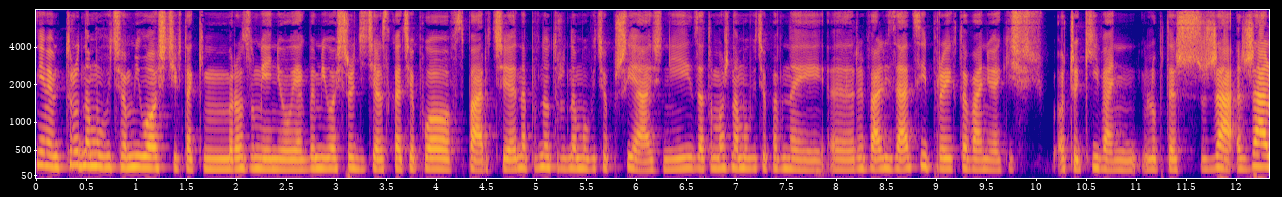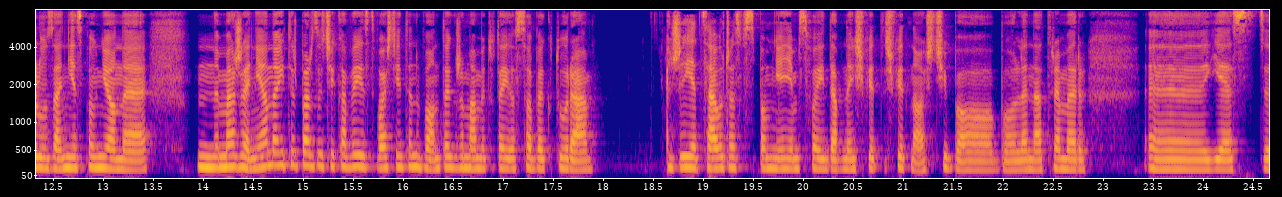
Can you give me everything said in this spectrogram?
nie wiem, trudno mówić o miłości w takim rozumieniu, jakby miłość rodzicielska, ciepło, wsparcie. Na pewno trudno mówić o przyjaźni, za to można mówić o pewnej e, rywalizacji, projektowaniu jakichś oczekiwań lub też żalu za niespełnione mm, marzenia. No i też bardzo ciekawy jest właśnie ten wątek, że mamy tutaj osobę, która żyje cały czas wspomnieniem swojej dawnej świetności, bo, bo Lena Tremer jest, e,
